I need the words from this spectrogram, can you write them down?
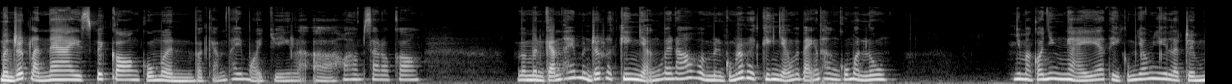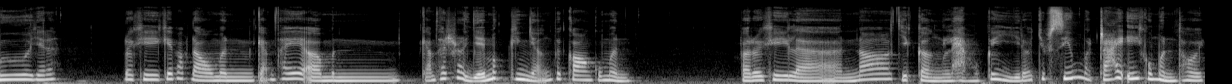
Mình rất là nice với con của mình và cảm thấy mọi chuyện là ờ uh, không sao đâu con. Và mình cảm thấy mình rất là kiên nhẫn với nó và mình cũng rất là kiên nhẫn với bản thân của mình luôn nhưng mà có những ngày thì cũng giống như là trời mưa vậy đó. Đôi khi cái bắt đầu mình cảm thấy ờ uh, mình cảm thấy rất là dễ mất kiên nhẫn với con của mình. Và đôi khi là nó chỉ cần làm một cái gì đó chút xíu mà trái ý của mình thôi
